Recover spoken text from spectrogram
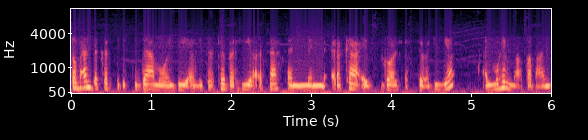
طبعا ذكرت الاستدامة والبيئة اللي تعتبر هي أساسا من ركائز جولف السعودية المهمة طبعا.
